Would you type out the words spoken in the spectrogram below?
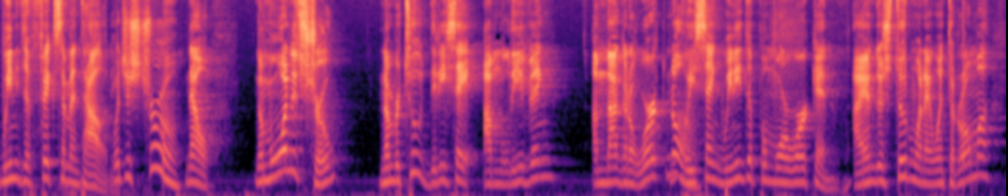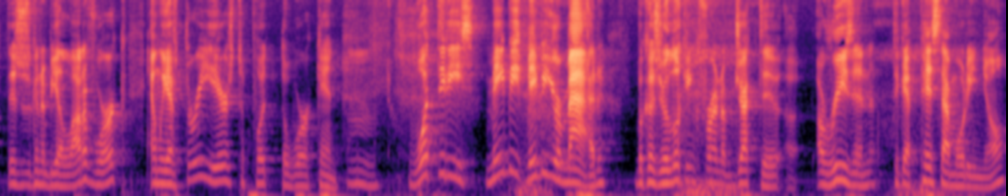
We need to fix the mentality. which is true. now, number 1 it's true. Number 2, did he say I'm leaving? I'm not going to work? No, he's saying we need to put more work in. I understood when I went to Roma, this was going to be a lot of work and we have 3 years to put the work in. What did he maybe maybe you're mad because you're looking for an objective a- a reason to get pissed at Mourinho.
